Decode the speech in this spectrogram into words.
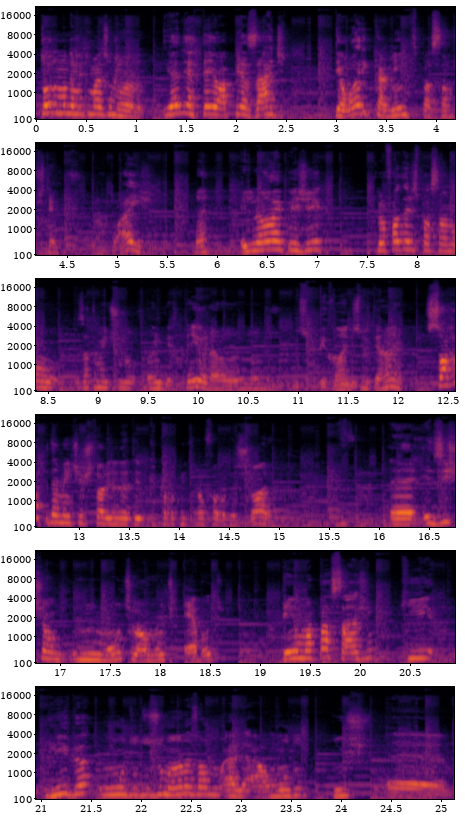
todo mundo é muito mais humano. E Undertale, apesar de teoricamente se passar nos tempos atuais, né? Ele não é um RPG. Pelo fato deles passar no, exatamente no Undertale, né? No, no, no subterrâneo. subterrâneo, só rapidamente a história do Undertale, porque acaba que a gente não falou da história. É, existe um, um monte lá, o Monte Abbott, tem uma passagem que liga o mundo dos humanos ao, ao mundo dos, é,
